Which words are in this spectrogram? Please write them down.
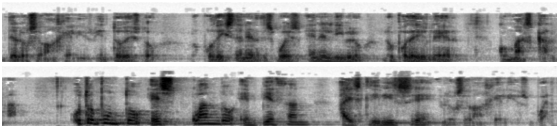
de los evangelios. Bien, todo esto lo podéis tener después en el libro, lo podéis leer con más calma. Otro punto es cuándo empiezan a escribirse los evangelios. Bueno,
